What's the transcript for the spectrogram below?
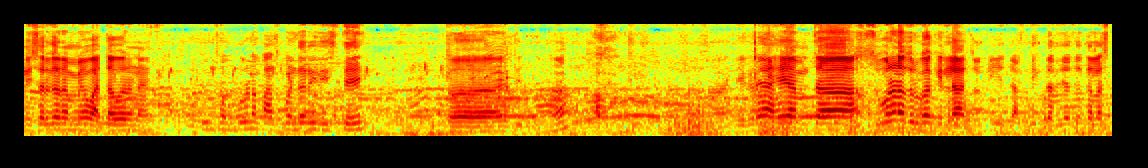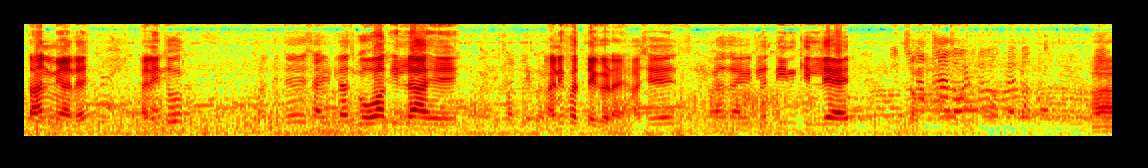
निसर्गरम्य वातावरण आहे. इथून संपूर्ण पाच पंढरी दिसते हा? तिकडे आहे आमचा सुवर्णदुर्ग किल्ला जो की जागतिक दर्जाचं त्याला स्थान मिळालं आहे आणि तो तिथे साईडलाच गोवा किल्ला आहे आणि फत्तेगड आहे. असे एका साईडला तीन किल्ले आहेत. हा.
